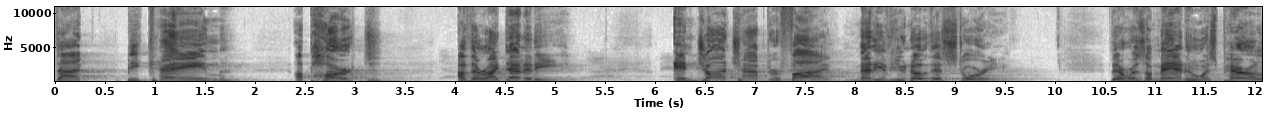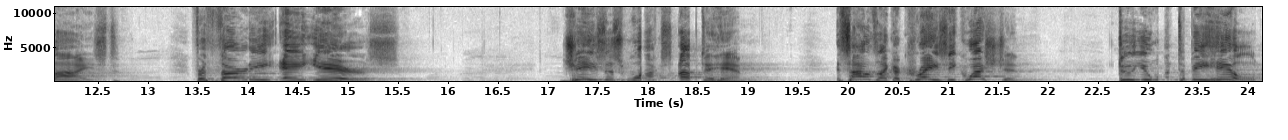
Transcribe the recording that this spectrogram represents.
that became a part of their identity. In John chapter 5, many of you know this story. There was a man who was paralyzed for 38 years. Jesus walks up to him it sounds like a crazy question. Do you want to be healed?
